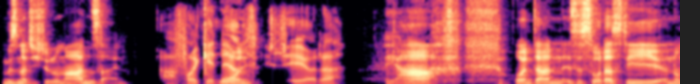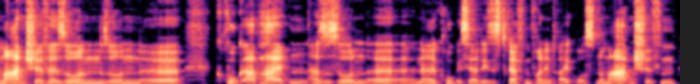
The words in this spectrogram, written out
müssen natürlich die Nomaden sein. Ah, voll genervt, oder? Ja, und dann ist es so, dass die Nomadenschiffe so ein, so ein äh, Krug abhalten. Also so ein äh, ne, Krug ist ja dieses Treffen von den drei großen Nomadenschiffen,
